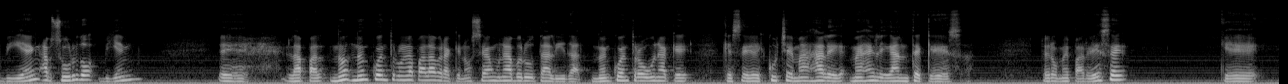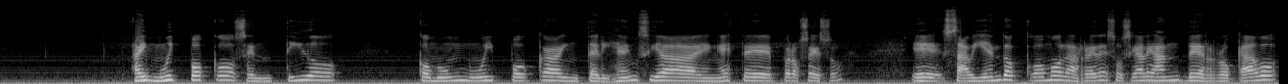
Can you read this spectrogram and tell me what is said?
bien absurdo, bien eh, no, encuentro una palabra que no sea una brutalidad, no encuentro una que, que se escuche más, más elegante que esa, pero me parece que hay muy poco sentido común, muy poca inteligencia en este proceso, eh, sabiendo cómo las redes sociales han derrocado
